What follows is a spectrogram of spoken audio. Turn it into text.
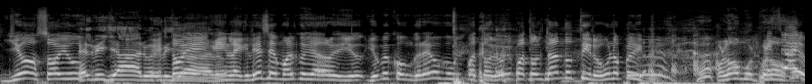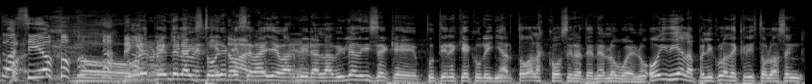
yo soy un. El villano, el Estoy villano. en, en la iglesia de Marco y yo, yo me congrego con mi pastor. Yo mi pastor dando tiros en una película. Plomo y plomo. Esa actuación. No. De depende de la historia que se va a llevar. Yeah. Mira, la Biblia dice que tú tienes que escudriñar todas las cosas y retener lo bueno. Hoy día la película de Cristo lo hacen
